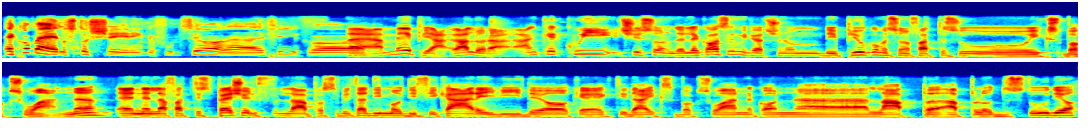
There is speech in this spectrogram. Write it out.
E com'è lo sto sharing? Funziona? È figo? Beh, a me piace. Allora, anche qui ci sono delle cose che mi piacciono di più come sono fatte su Xbox One. E nella fattispecie la possibilità di modificare i video che ti dà Xbox One con eh, l'app Upload Studio.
